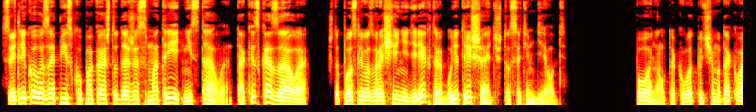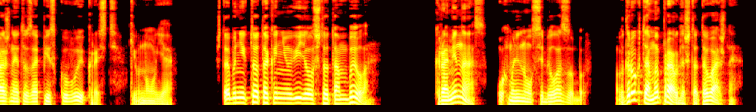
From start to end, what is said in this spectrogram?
Светлякова записку пока что даже смотреть не стала, так и сказала, что после возвращения директора будет решать, что с этим делать. «Понял, так вот почему так важно эту записку выкрасть», – кивнул я. «Чтобы никто так и не увидел, что там было». «Кроме нас», – ухмыльнулся Белозубов. «Вдруг там и правда что-то важное?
